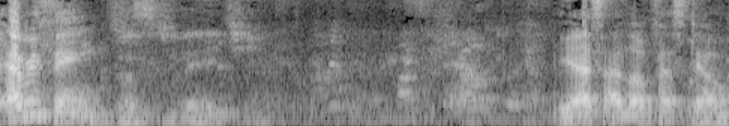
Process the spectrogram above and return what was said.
Everything. Doce de leite. Yes, I love pastel.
